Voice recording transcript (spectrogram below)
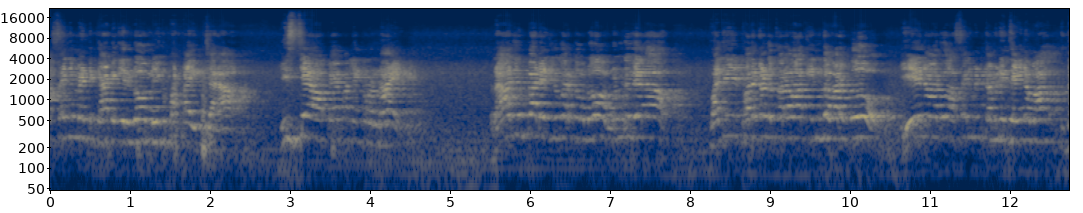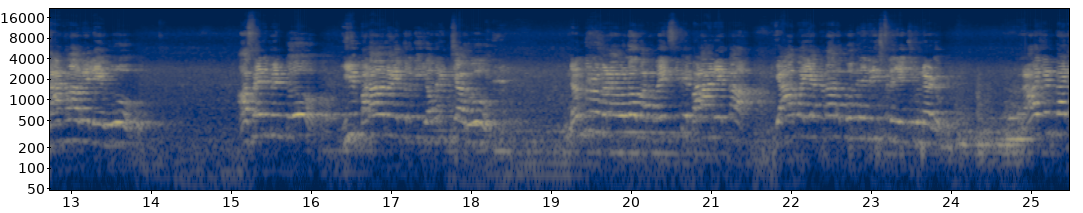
అసైన్మెంట్ కేటగిరీలో మీకు పట్టా ఇచ్చారా? ఇస్తే ఆ పేపర్లు ఇక్కడ ఉన్నాయి రాజంపాడే నియోజకవర్గంలో రెండు వేల పది పదకొండు తర్వాత ఇంతవరకు ఏనాడు అసైన్మెంట్ కమిటీ అయిన దాఖలాలే లేవు. అసైన్మెంట్ ఈ బడా నాయకులకి ఎవరిచ్చారు? నందూరు మండలంలో ఒక వైసీపీ బడా నేత యాభై ఎకరాల భూమిని రిజిస్టర్ చేయించుకున్నాడు. రాజంపేట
